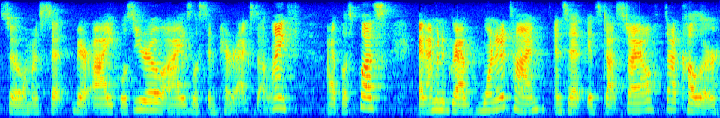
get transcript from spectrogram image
So I'm going to set var i equals 0. i is less than parags.length, i plus plus and I'm going to grab one at a time and set its dot style dot color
